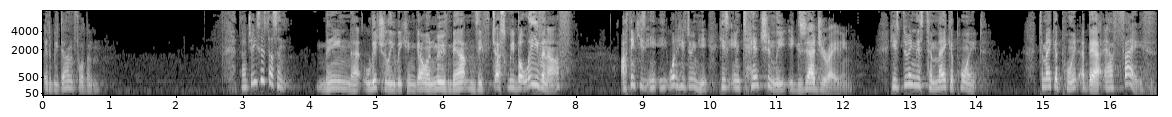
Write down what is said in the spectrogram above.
it'll be done for them. Now, Jesus doesn't mean that literally we can go and move mountains if just we believe enough. I think he's, he, what he's doing here, he's intentionally exaggerating. He's doing this to make a point, to make a point about our faith.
